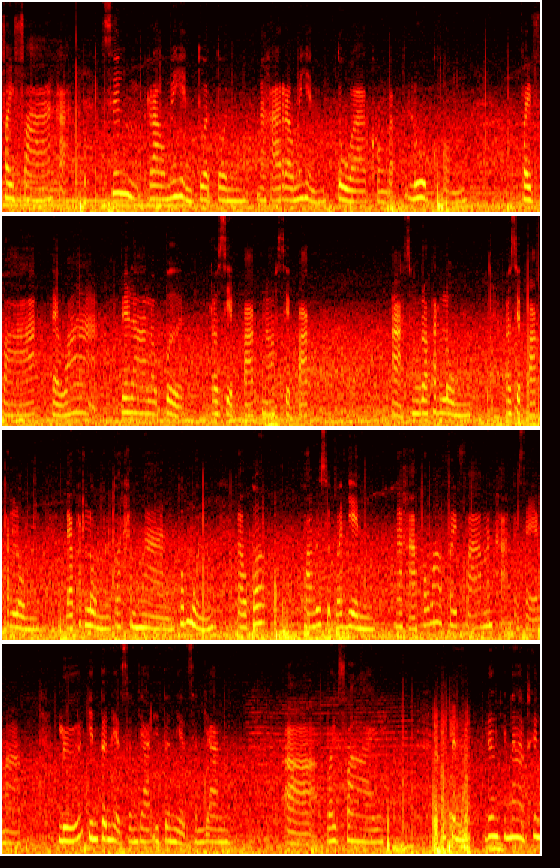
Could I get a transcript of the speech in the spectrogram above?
ไฟฟ้าค่ะ ซึ่งเราไม่เห็นตัวตนนะคะ เราไม่เห็นตัวของแบบรูปของไฟฟ้า แต่ว่าเวลาเราเปิดเราเสียบปลั๊กเนาะเสียบปลั๊กอะสมมติว่าพัดลม เราเสียบปลั๊กพัดลม แล้วพัดลมมันก็ทำงานก็หมุนเราก็ ความรู้สึกว่าเย็นนะคะ เพราะว่าไฟฟ้ามันผ่านกระแสมา หรืออินเทอร์เน็ตสัญญาณอินเทอร์เน็ตสัญญาณอ่า Wi-Fi ก็เป็นเรื่องที่น่าทึ่ง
